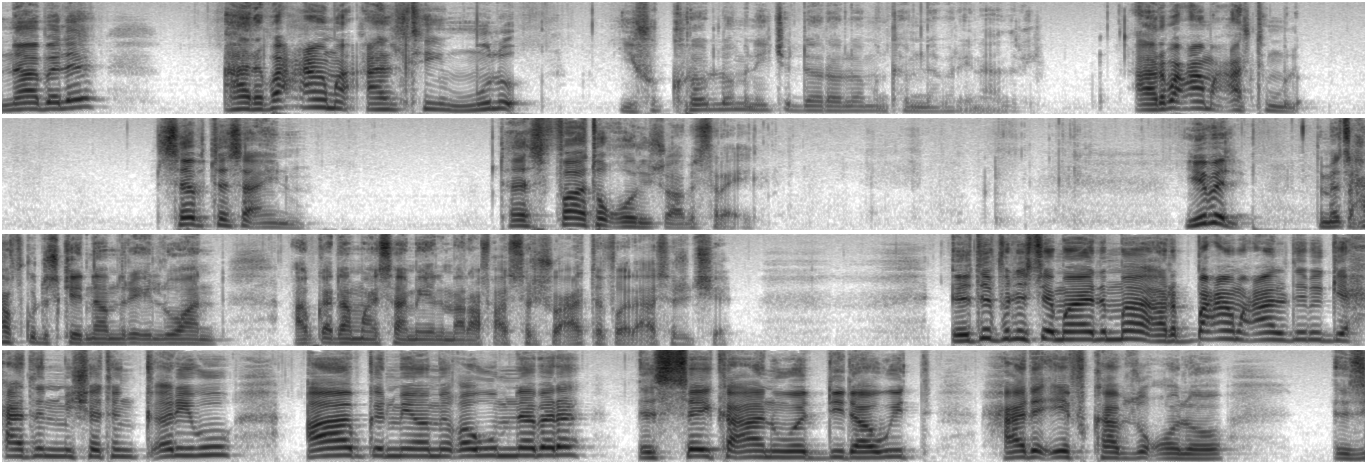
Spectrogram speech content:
እናበለ ኣርብዓ መዓልቲ ሙሉእ ይፍክረሎምን ይጭደረሎምን ከም ነበር ኢና ንርኢ ኣርብዓ መዓልቲ ሙሉእ ሰብ ተሳኢኑ ተስፋ ተቖሪፁ ኣብ እስራኤል ይብል መፅሓፍ ቅዱስ ከድና ንርእሉ እዋን ኣብ ቀዳማይ ሳሙኤል ምዕራፍ 17 ፍቅዲ 16 እቲ ፍልስጤማዊ ድማ ኣርባዓ መዓልቲ ብጊሓትን ምሸትን ቀሪቡ ኣብ ቅድሚኦም ይቐውም ነበረ እሰይ ከዓ ንወዲ ዳዊት ሓደ ኢፍ ካብ ዝቆሎ እዚ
